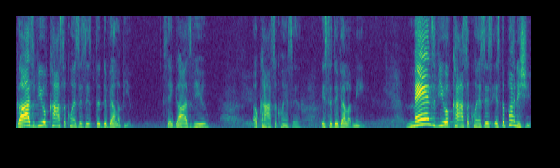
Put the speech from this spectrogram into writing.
God's view of consequences is to develop you. Say, God's view, of consequences is to develop me. Man's view of consequences is to punish you.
